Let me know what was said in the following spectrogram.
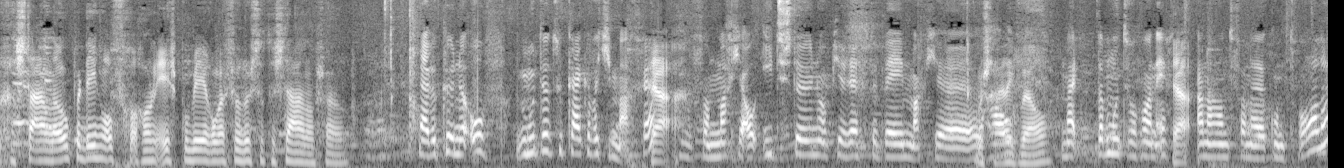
gaan staan lopen dingen of gewoon eerst proberen om even rustig te staan of zo? Nou, we kunnen of, we moeten natuurlijk kijken wat je mag. Hè? Ja. Van, mag je al iets steunen op je rechterbeen? Mag je Waarschijnlijk half? wel. Maar dat moeten we gewoon echt Ja. aan de hand van de controle.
